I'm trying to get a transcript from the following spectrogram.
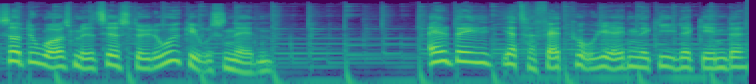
så er du også med til at støtte udgivelsen af den. Alt det, jeg tager fat på her i Den Agile Agenda,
